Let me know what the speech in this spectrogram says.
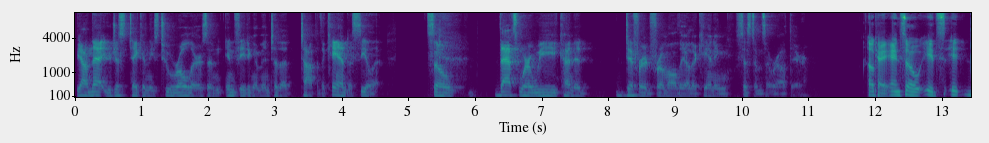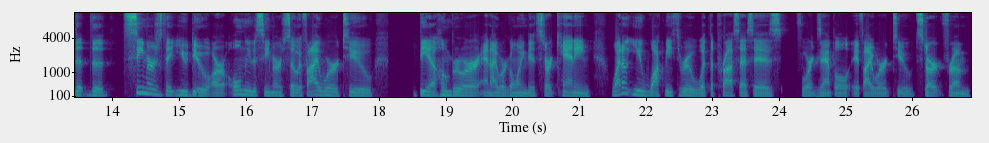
beyond that, you're just taking these two rollers and infeeding them into the top of the can to seal it. So that's where we kind of differed from all the other canning systems that were out there. Okay, and so it's it the the seamers that you do are only the seamers. So if I were to be a home brewer and I were going to start canning, why don't you walk me through what the process is? For example, if I were to start from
